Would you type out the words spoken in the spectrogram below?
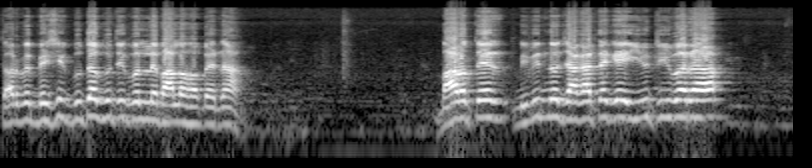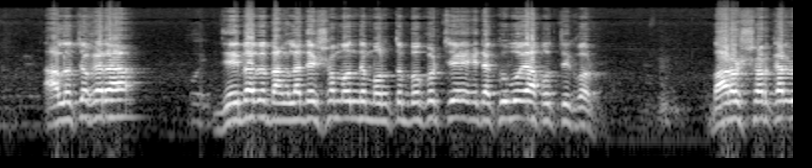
তবে বেশি গুতাগুতি করলে ভালো হবে না। ভারতের বিভিন্ন জায়গা থেকে ইউটিউবাররা আলোচকেরা যেভাবে বাংলাদেশ সম্বন্ধে মন্তব্য করছে এটা খুবই আপত্তিকর। ভারত সরকারের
